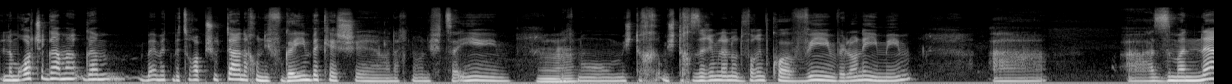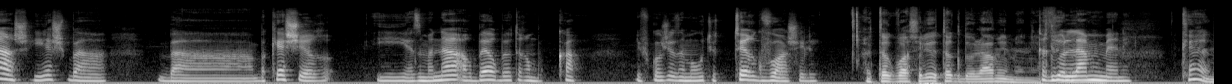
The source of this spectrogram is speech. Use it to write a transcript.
למרות שגם גם באמת בצורה פשוטה אנחנו נפגעים בקשר, אנחנו נפצעים, Mm-hmm. אנחנו משתח, משתחזרים לנו דברים כואבים ולא נעימים. ההזמנה שיש ב, ב, בקשר היא הזמנה הרבה הרבה יותר עמוקה, לפגוש איזו מהות יותר גבוהה שלי, יותר גבוהה שלי, יותר גדולה ממני. יותר אפילו. גדולה ממני. כן,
